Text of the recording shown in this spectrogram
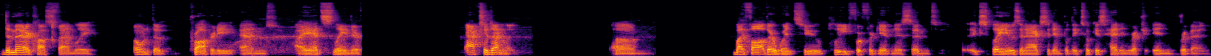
the Maricos family owned the property and i had slain their accidentally. Um, my father went to plead for forgiveness and explain it was an accident, but they took his head in ret- in revenge.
